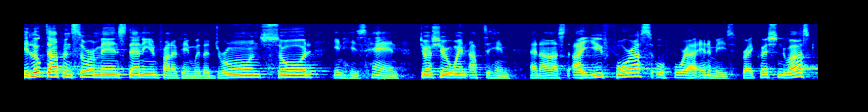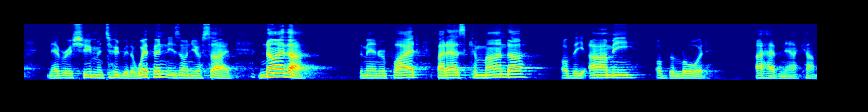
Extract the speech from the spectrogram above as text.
he looked up and saw a man standing in front of him with a drawn sword in his hand. Joshua went up to him and asked, Are you for us or for our enemies? Great question to ask. Never assume a dude with a weapon is on your side. Neither, the man replied, but as commander of the army of the Lord, I have now come.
